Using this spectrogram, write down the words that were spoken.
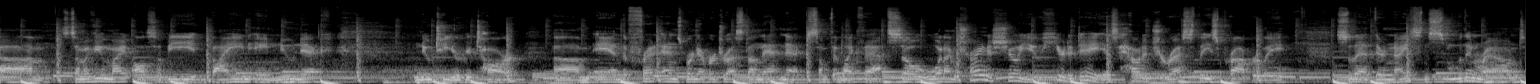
Um, some of you might also be buying a new neck new to your guitar, um, and the fret ends were never dressed on that neck, something like that. So what I'm trying to show you here today is how to dress these properly so that they're nice and smooth and round.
